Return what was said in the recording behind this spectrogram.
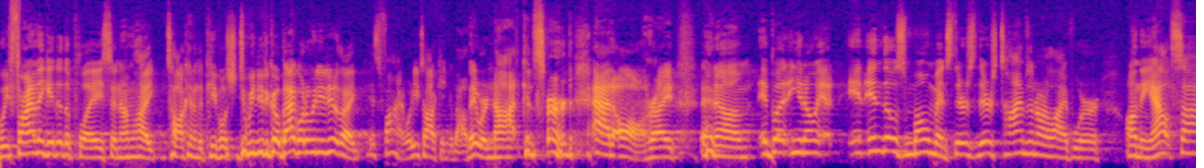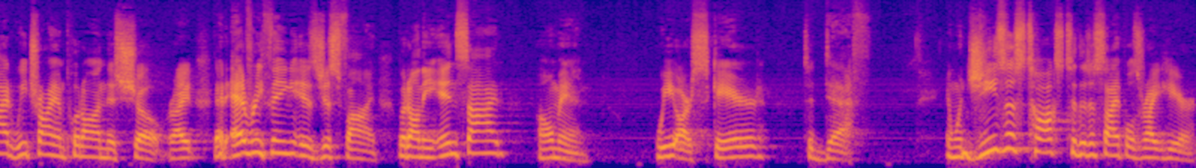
We finally get to the place, and I'm like talking to the people. Do we need to go back? What do we need to do? Like, it's fine. What are you talking about? They were not concerned at all, right? And um, but you know, in, in those moments, there's there's times in our life where on the outside we try and put on this show, right? That everything is just fine, but on the inside, oh man, we are scared to death. And when Jesus talks to the disciples right here,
